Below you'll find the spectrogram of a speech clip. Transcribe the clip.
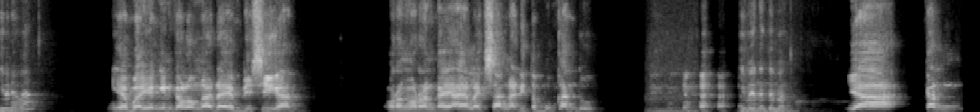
Gimana bang? Ya bayangin kalau nggak ada FDC kan, orang-orang kayak Alexa nggak ditemukan tuh. Gimana tuh bang? Ya kan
